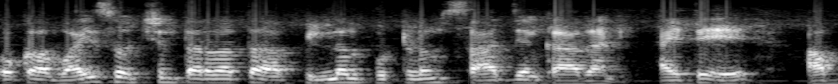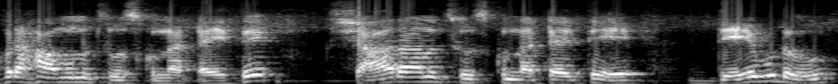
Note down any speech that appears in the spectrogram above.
ఒక వయసు వచ్చిన తర్వాత పిల్లలు పుట్టడం సాధ్యం కాదండి. అయితే అబ్రహామును చూసుకున్నట్టయితే షారాను చూసుకున్నట్టయితే దేవుడు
